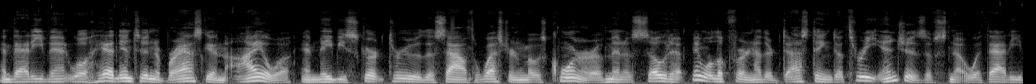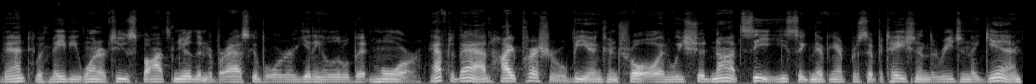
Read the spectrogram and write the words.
and that event will head into Nebraska and Iowa and maybe skirt through the southwesternmost corner of Minnesota. Then we'll look for another dusting to three inches of snow with that event, with maybe one or two spots near the Nebraska border getting a little bit more. After that, high pressure will be in control, and we should not see significant precipitation in the region again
